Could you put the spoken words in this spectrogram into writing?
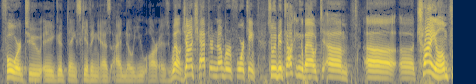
forward to a good Thanksgiving, as I know you are as well. John chapter number 14. So we've been talking about um, uh, uh, triumph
